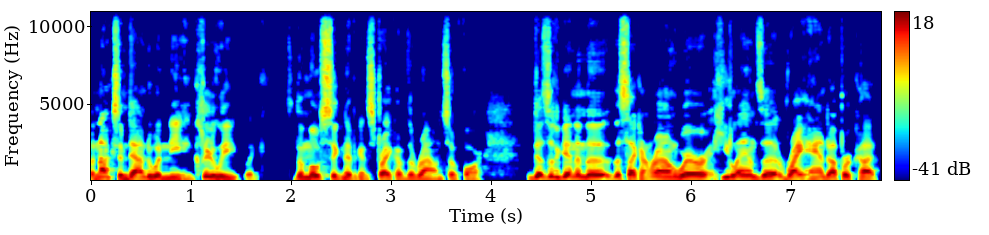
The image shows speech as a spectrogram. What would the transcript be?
but knocks him down to a knee. Clearly, like the most significant strike of the round so far. He does it again in the the second round where he lands a right hand uppercut,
